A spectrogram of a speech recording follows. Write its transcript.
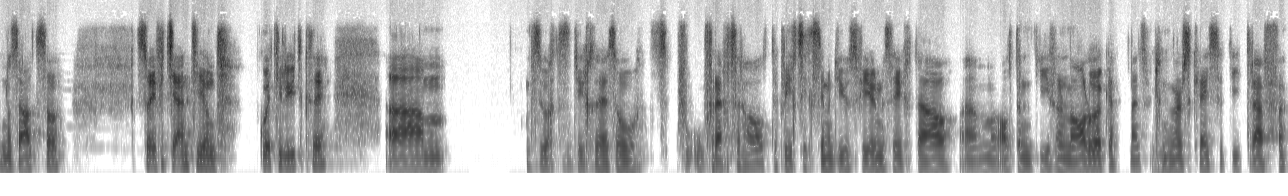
noch selten so, so effiziente und gute Leute gesehen. Ähm, versucht das natürlich äh, so aufrechtzuerhalten. Gleichzeitig sind wir die aus Firmensicht auch ähm, Alternativen anschauen, wenn es wirklich ein Worst Case eintreffen.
